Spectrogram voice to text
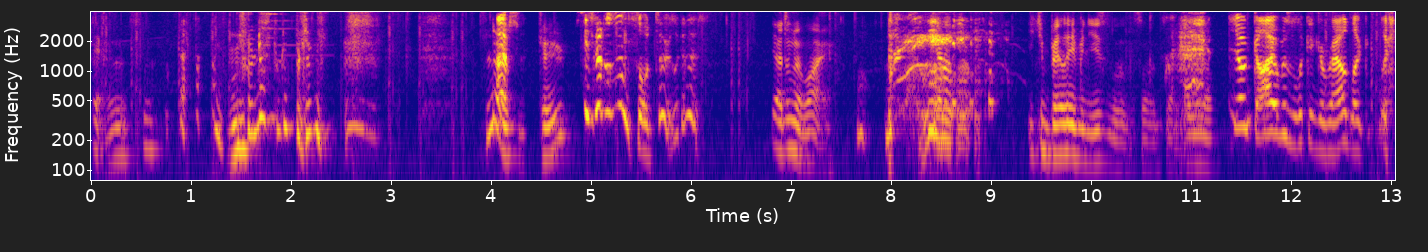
Yeah, that's. nice cubes. He's got a little sword too. Look at this. Yeah, I don't know why. you can barely even use the little sword. Like, I don't know. Your guy was looking around like, like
